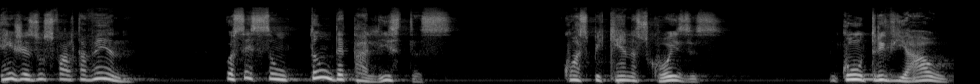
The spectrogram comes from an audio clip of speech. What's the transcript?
E aí Jesus fala: Está vendo? Vocês são tão detalhistas com as pequenas coisas, com o trivial,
